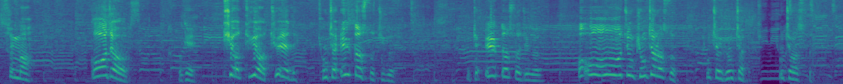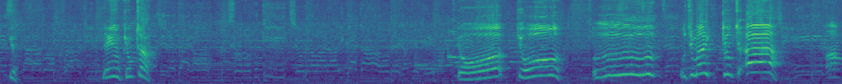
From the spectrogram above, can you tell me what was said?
서, 임마. 꺼져. 오케이. 튀어, 튀어, 튀어야 돼. 경찰 1 떴어, 지금. 경찰 1 떴어, 지금. 어, 어, 어, 지금 경찰 왔어. 경찰, 경찰. 경찰 왔어. 뛰어. 네, 이거 경찰. 여, 저, 으, 오지마, 경찰, 아! 아,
